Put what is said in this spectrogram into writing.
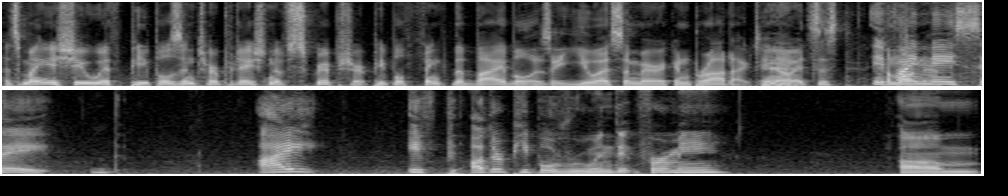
That's my issue with people's interpretation of Scripture. People think the Bible is a U.S. American product. You know, it's just. if I now. may say, I if p- other people ruined it for me, um,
